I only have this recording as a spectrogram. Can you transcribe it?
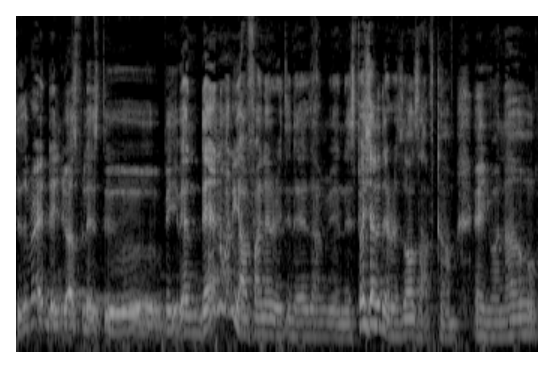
it's a very dangerous place to be. And then when you are finally written the exam, and especially the results have come, and you are now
